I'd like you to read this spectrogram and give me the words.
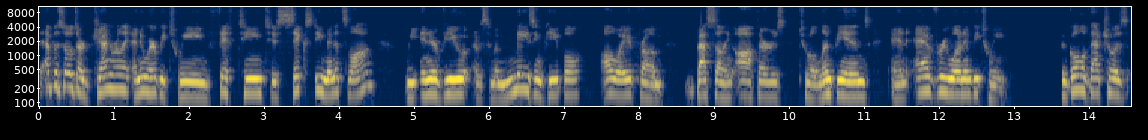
The episodes are generally anywhere between 15 to 60 minutes long. We interview some amazing people, all the way from best selling authors to Olympians and everyone in between. The goal of that show is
